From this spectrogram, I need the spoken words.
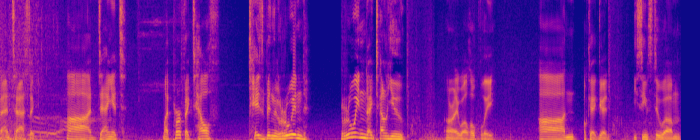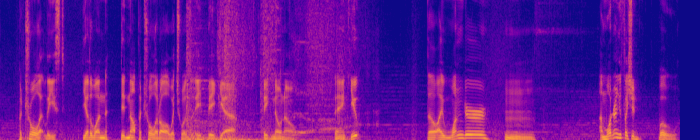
Fantastic. Ah, dang it. My perfect health. Tis been ruined. Ruined, I tell you. Alright, well, hopefully. Ah, uh, okay, good. He seems to, um, patrol at least. The other one did not patrol at all, which was a big, uh, big no-no. Thank you. Though I wonder... Hmm... I'm wondering if I should... Whoa.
